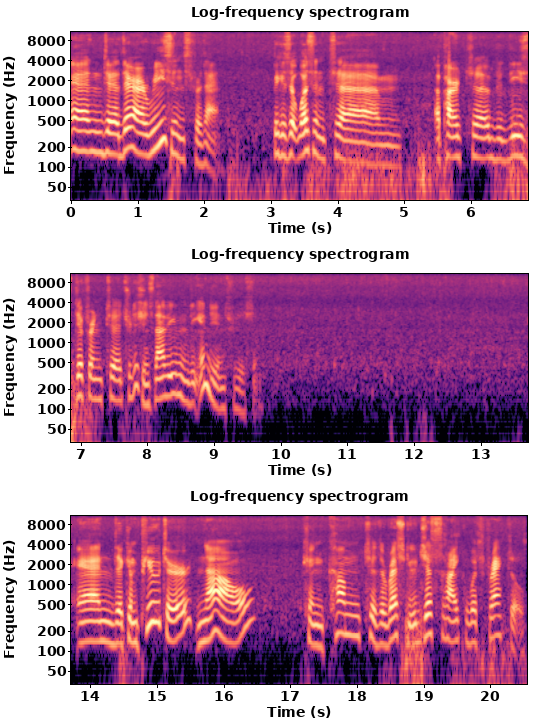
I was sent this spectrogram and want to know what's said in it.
And uh, there are reasons for that, because it wasn't um, a part of these different uh, traditions, not even the Indian tradition. And the computer now can come to the rescue just like with fractals.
